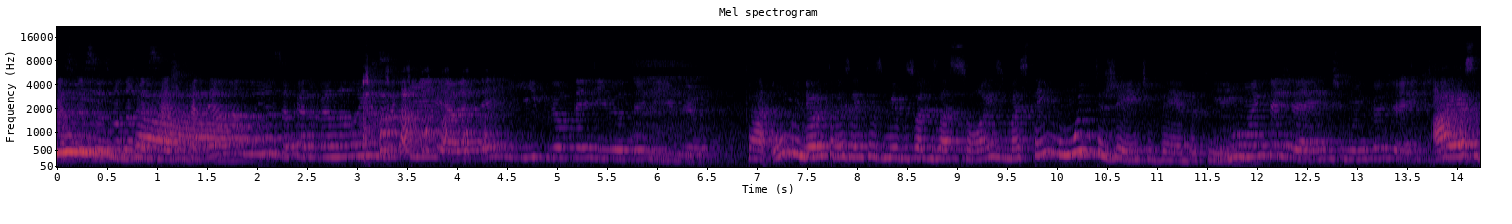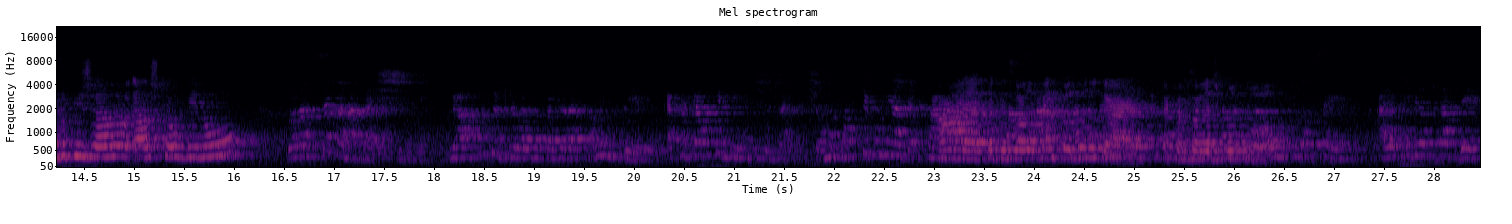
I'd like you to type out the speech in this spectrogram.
As pessoas mandam linda! mensagem: cadê a Ana Luísa? Eu quero ver a Ana Luísa aqui. Ela é terrível, terrível, terrível. Cara, 1 milhão e 300 mil visualizações, mas tem muita gente vendo aqui. Muita gente, muita gente. Ah, essa do pijama, eu acho que eu vi no. Dona Cena Natashinha, meu assunto de hoje é para a geração Z. É porque é o seguinte, gente, eu não consigo me adequar. Ah, a camisola tá em todo na lugar. É a camisola de vovó. Aí eu queria saber,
